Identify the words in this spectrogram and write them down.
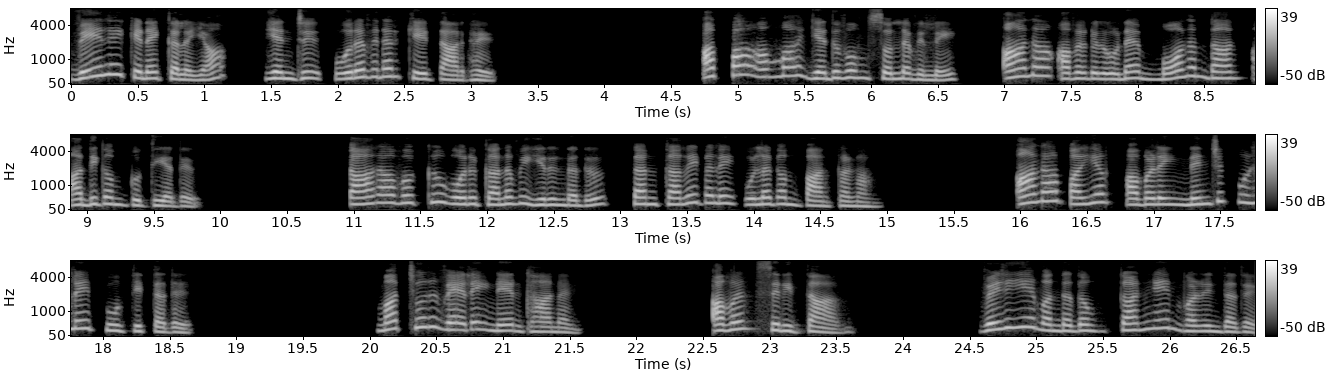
வேலை கிடைக்கலையா? என்று உறவினர் கேட்டார்கள். அப்பா அம்மா எதுவும் சொல்லவில்லை. ஆனா அவர்களோட மோனம்தான் அதிகம் குத்தியது தாராவுக்கு ஒரு கனவு இருந்தது. தன் கலைகளை உலகம் பார்க்கணும் ஆனா பயம் அவளை நெஞ்சுக்குள்ளே பூட்டிட்டது மற்றொரு வேலை நேர்காணல். அவள் சிரித்தாள். வெளியே வந்ததும் கண்ணீர் வழிந்தது.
